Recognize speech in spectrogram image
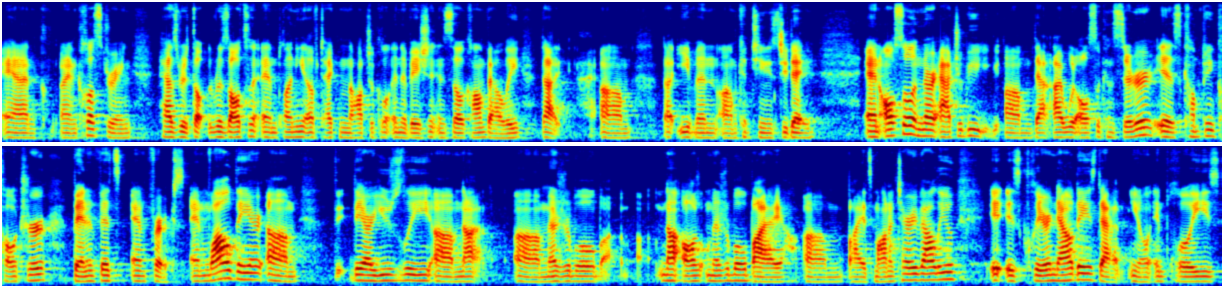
and, and clustering has result, resulted in plenty of technological innovation in Silicon Valley that, um, that even um, continues today. And also another attribute um, that I would also consider is company culture, benefits, and perks. And while they are, um, th- they are usually um, not uh, measurable, not all measurable by um, by its monetary value. It is clear nowadays that you know employees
